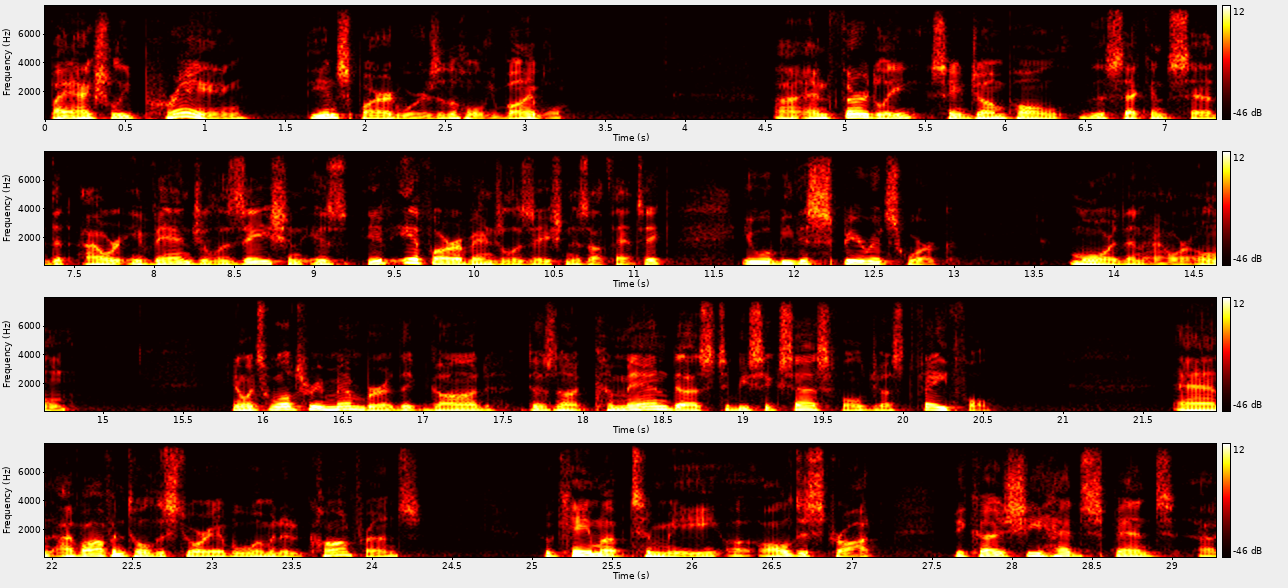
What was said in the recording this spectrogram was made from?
by actually praying the inspired words of the Holy Bible. Uh, and thirdly, St. John Paul II said that our evangelization is, if, if our evangelization is authentic, it will be the Spirit's work more than our own. You know, it's well to remember that God does not command us to be successful, just faithful. And I've often told the story of a woman at a conference who came up to me, all distraught, because she had spent uh,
